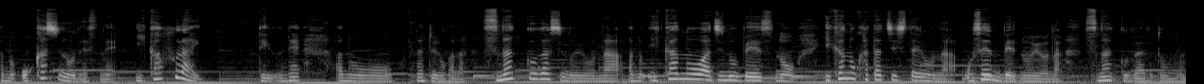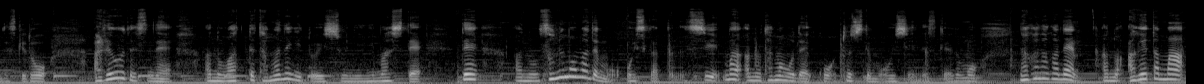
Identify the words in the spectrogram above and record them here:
あのお菓子のですねイカフライっていうねあの何ていうのかなスナック菓子のようなあのイカの味のベースのイカの形したようなおせんべいのようなスナックがあると思うんですけどあれをですねあの割って玉ねぎと一緒に煮ましてであのそのままでも美味しかったですし、まあ、あの卵でこう閉じても美味しいんですけれどもなかなかねあの揚げ玉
